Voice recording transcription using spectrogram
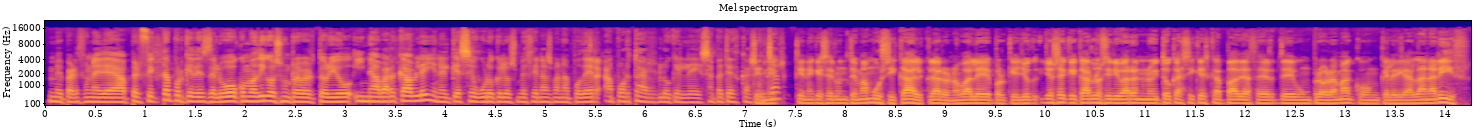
Me parece una idea perfecta porque desde luego, como digo, es un repertorio inabarcable y en el que seguro que los mecenas van a poder aportar lo que les apetezca escuchar. Tiene, que ser un tema musical, claro, no vale, porque yo, yo sé que Carlos Iribarren en Hoy Toca sí que es capaz de hacerte un programa con que le digas la nariz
